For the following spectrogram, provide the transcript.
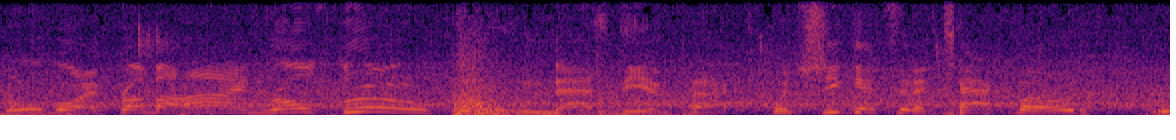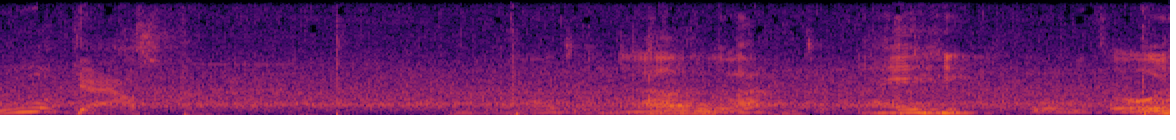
Schoolboy from behind rolls through. Nasty impact. When she gets in attack mode, look out. Áo chữ áo chữ lắm Ôi rồi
